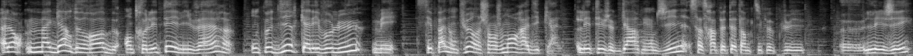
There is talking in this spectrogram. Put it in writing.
Alors, ma garde-robe entre l'été et l'hiver, on peut dire qu'elle évolue, mais c'est pas non plus un changement radical. L'été, je garde mon jean, ça sera peut-être un petit peu plus euh, léger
